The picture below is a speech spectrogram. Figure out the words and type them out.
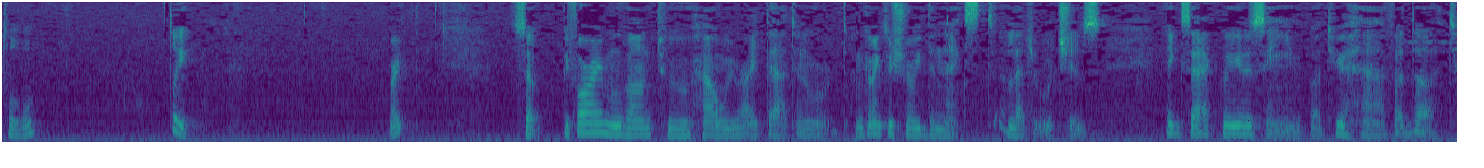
To, Ti. Right? So, before I move on to how we write that in a word, I'm going to show you the next letter, which is exactly the same, but you have a dot.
